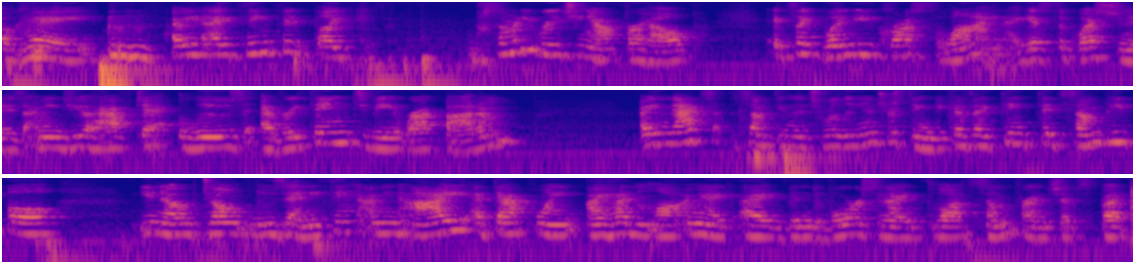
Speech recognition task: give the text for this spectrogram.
okay. I mean, I think that like somebody reaching out for help, it's like when do you cross the line? I guess the question is, I mean, do you have to lose everything to be at rock bottom? I mean, that's something that's really interesting because I think that some people, you know, don't lose anything. I mean, I, at that point, I hadn't lost, I mean, I, I had been divorced and I'd lost some friendships, but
